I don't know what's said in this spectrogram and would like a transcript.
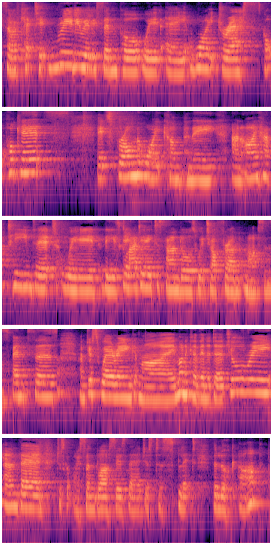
So I've kept it really, really simple with a white dress, got pockets. It's from the White Company and I have teamed it with these gladiator sandals which are from Marks and Spencer's. I'm just wearing my Monica Vinader jewellery and then just got my sunglasses there just to split the look up.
